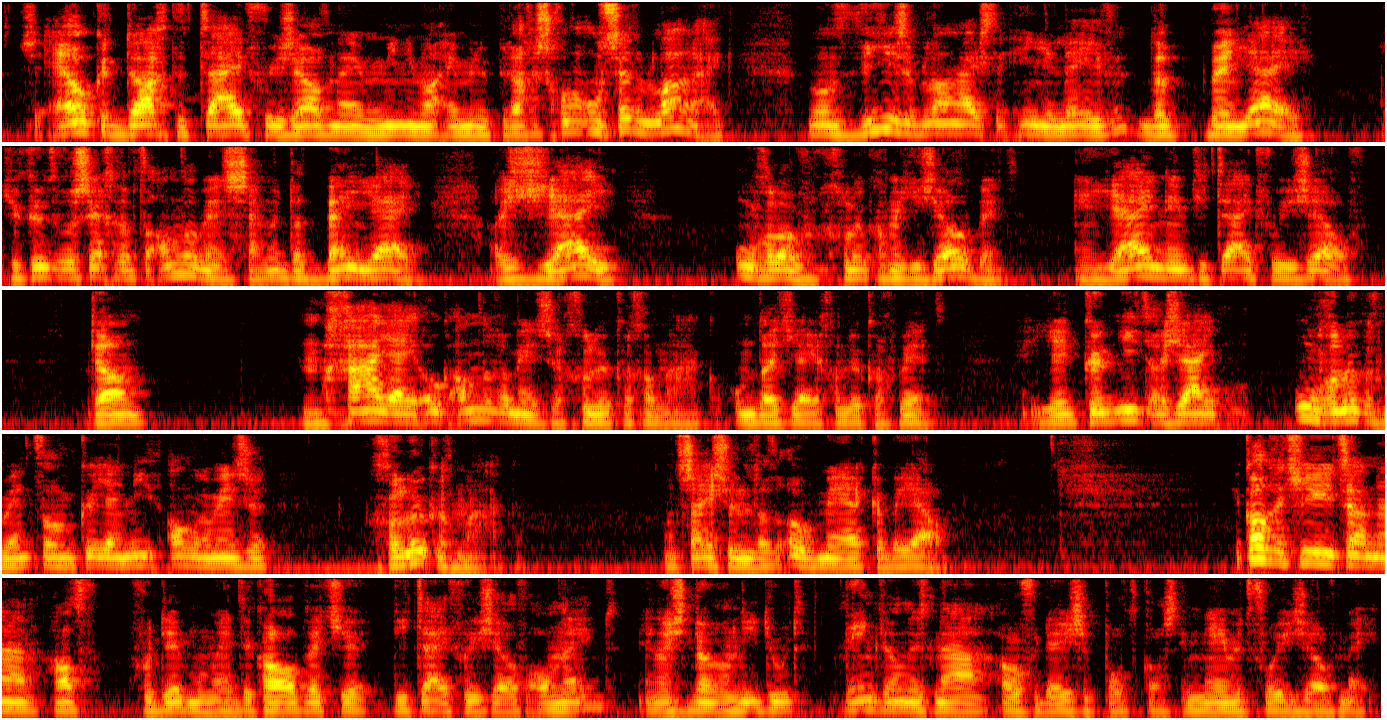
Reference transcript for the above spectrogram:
Dus elke dag de tijd voor jezelf nemen, minimaal 1 minuut per dag, is gewoon ontzettend belangrijk. Want wie is het belangrijkste in je leven? Dat ben jij. Je kunt wel zeggen dat het andere mensen zijn, maar dat ben jij. Als jij ongelooflijk gelukkig met jezelf bent en jij neemt die tijd voor jezelf, dan ga jij ook andere mensen gelukkiger maken, omdat jij gelukkig bent. Je kunt niet als jij ongelukkig bent, dan kun jij niet andere mensen gelukkig maken. Want zij zullen dat ook merken bij jou. Ik hoop dat je hier iets aan uh, had voor dit moment. Ik hoop dat je die tijd voor jezelf al neemt. En als je dat nog niet doet, denk dan eens na over deze podcast en neem het voor jezelf mee.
